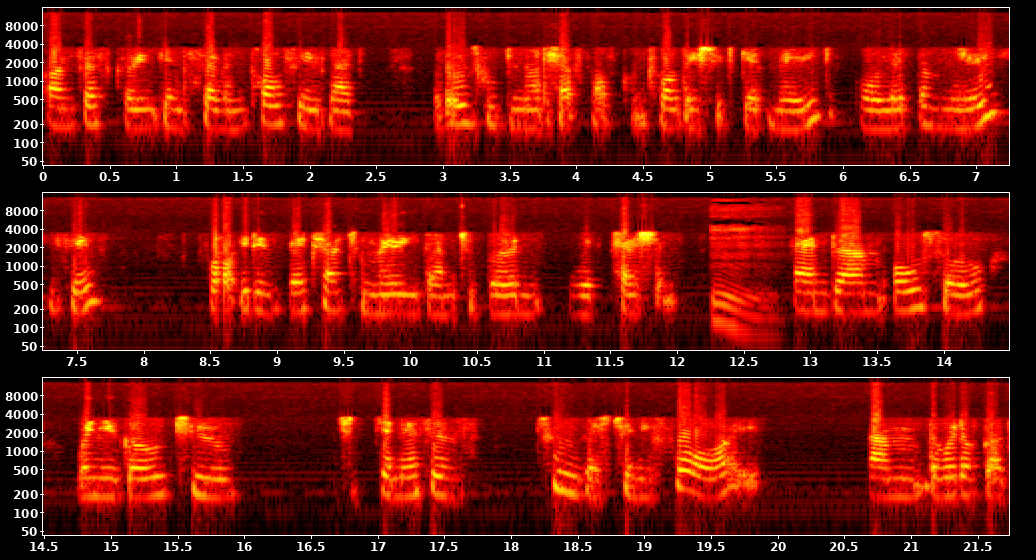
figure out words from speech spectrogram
on First Corinthians 7, Paul says that for those who do not have self-control, they should get married or let them marry, he says. It is better to marry than to burn with passion. Mm. And um, also, when you go to Genesis 2, verse 24, um, the Word of God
